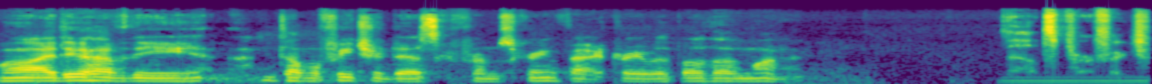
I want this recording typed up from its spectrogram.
Well, I do have the double feature disc from Scream Factory with both of them on it. That's perfect.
